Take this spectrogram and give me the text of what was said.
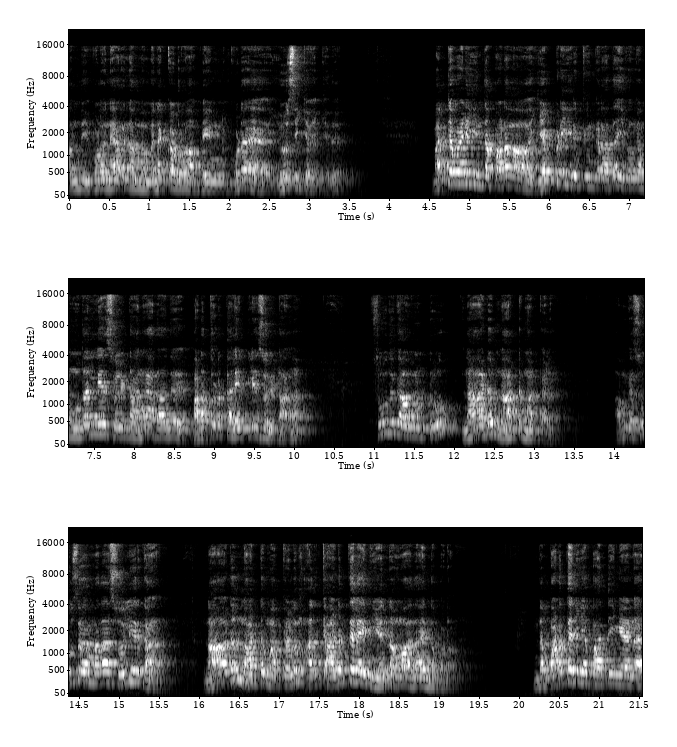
வந்து இவ்வளோ நேரம் நம்ம மெனக்கடுறோம் அப்படின்னு கூட யோசிக்க வைக்குது. மற்றபடி இந்த படம் எப்படி இருக்குங்கிறத இவங்க முதல்ல சொல்லிட்டாங்க. அதாவது படத்தோட தலைப்பிலே சொல்லிட்டாங்க. சூதுகாவும் டு நாடும் நாட்டு மக்களும். அவங்க சூசகமாக தான் சொல்லியிருக்காங்க. நாடும் நாட்டு மக்களும் அதுக்கு அடுத்த லைன் என்னவோ அதான் இந்த படம். இந்த படத்தை நீங்கள் பார்த்தீங்கன்னா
